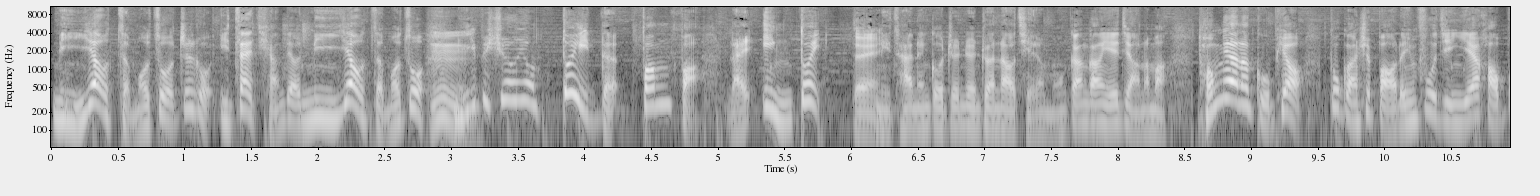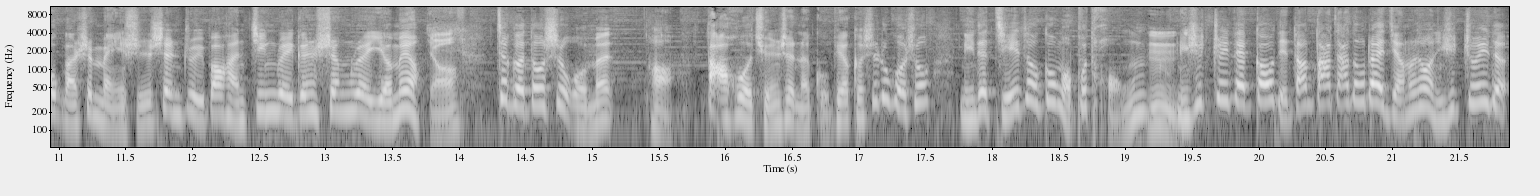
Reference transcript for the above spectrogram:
你要怎么做，这是我一再强调，你要怎么做，嗯、你必须要用对的方法来应对，对你才能够真正赚到钱。我们刚刚也讲了嘛，同样的股票，不管是宝林富锦也好，不管是美食，甚至于包含精锐跟生锐，有没有？有，这个都是我们好。大获全胜的股票，可是如果说你的节奏跟我不同，嗯，你是追在高点，当大家都在讲的时候，你去追的，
